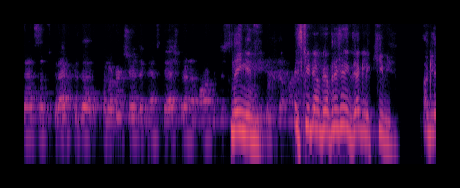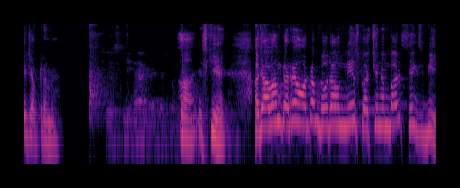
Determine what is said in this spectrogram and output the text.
has subscribed to the allotted shares against cash for an amount which is नहीं नहीं नहीं। इसकी डेफिनेशन एग्जैक्ट लिखी हुई है अगले चैप्टर में। हाँ इसकी है। अच्छा अब हम कर रहे हैं ऑटम दो हज़ार उन्नीस question number six B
